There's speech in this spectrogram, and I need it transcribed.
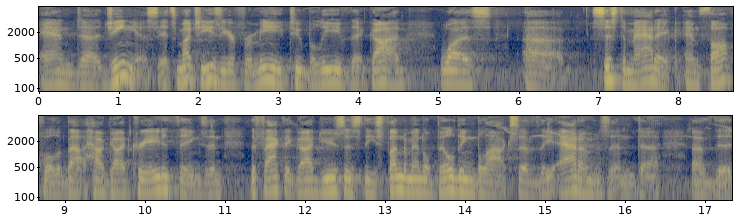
and uh, genius. It's much easier for me to believe that God was uh, systematic and thoughtful about how God created things and the fact that God uses these fundamental building blocks of the atoms and uh, of the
